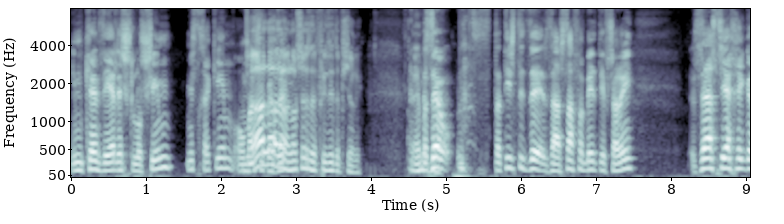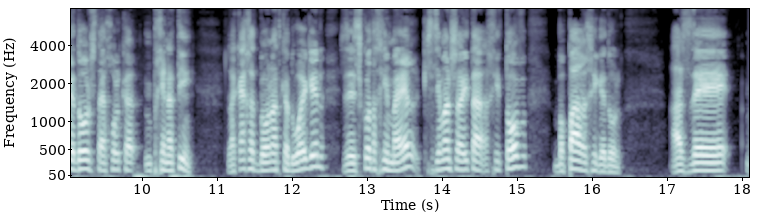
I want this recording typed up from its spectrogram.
אם כן זה יהיה ל-30 משחקים או משהו לא, כזה. לא, לא, אני לא חושב שזה פיזית אפשרי. זהו, סטטיסטית זה, זה הסף הבלתי אפשרי. זה השיא הכי גדול שאתה יכול, מבחינתי, לקחת בעונת כדורגל, זה לזכות הכי מהר, כי סימן שהיית הכי טוב בפער הכי גדול. אז uh,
